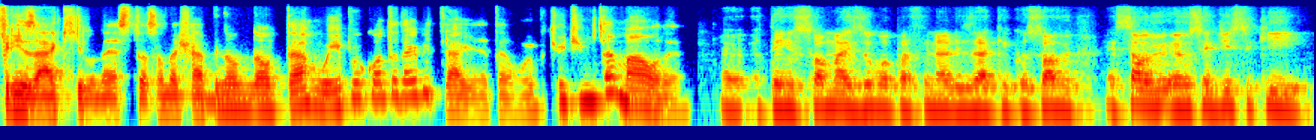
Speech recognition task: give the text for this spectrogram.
frisar aquilo, né? A situação da Chape não, não tá ruim por conta da arbitragem, né? Tá ruim porque o time tá mal, né? Eu tenho só mais uma para finalizar aqui com o Salve. É, Salve, você disse que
